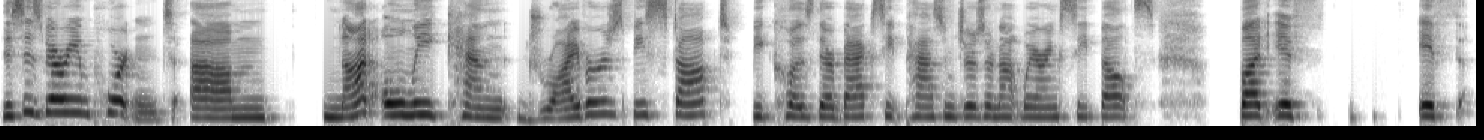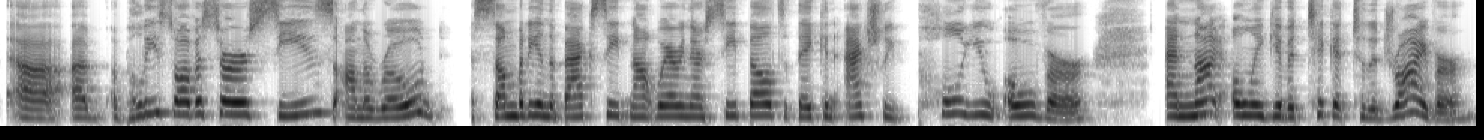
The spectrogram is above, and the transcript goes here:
This is very important. Um, not only can drivers be stopped because their backseat passengers are not wearing seatbelts, but if if uh, a, a, police officer sees on the road somebody in the back seat not wearing their seatbelt, they can actually pull you over and not only give a ticket to the driver,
